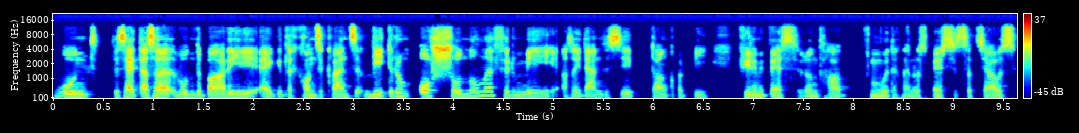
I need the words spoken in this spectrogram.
Mhm. Und das hat also wunderbare eigentlich Konsequenzen. Wiederum auch schon nur für mich. Also in dem, dass ich dankbar bin, fühle ich mich besser und habe vermutlich auch ein besseres soziales,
